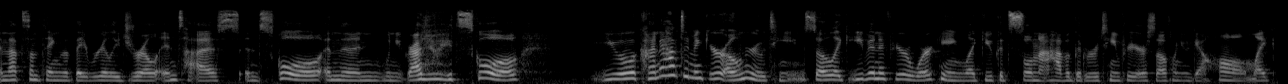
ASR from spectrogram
And that's something that they really drill into us in school. And then when you graduate school, you kind of have to make your own routine. So like even if you're working, like you could still not have a good routine for yourself when you get home. Like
